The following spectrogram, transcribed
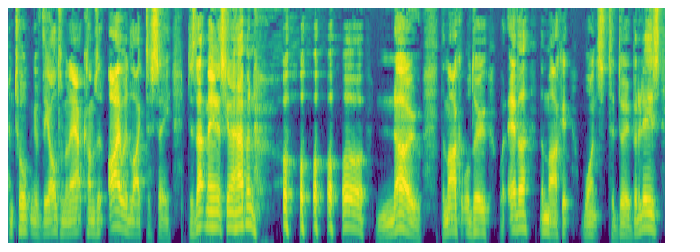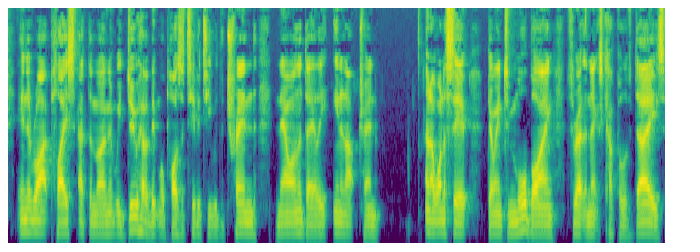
and talking of the ultimate outcomes that I would like to see. Does that mean it's going to happen? no, the market will do whatever the market wants to do. But it is in the right place at the moment. We do have a bit more positivity with the trend now on the daily in an uptrend. And I want to see it go into more buying throughout the next couple of days.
